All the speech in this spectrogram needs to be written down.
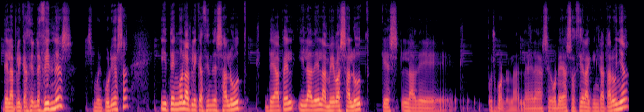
de la aplicación de fitness, es muy curiosa, y tengo la aplicación de salud de Apple y la de la Meva Salud, que es la de, pues bueno, la, de la seguridad social aquí en Cataluña,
